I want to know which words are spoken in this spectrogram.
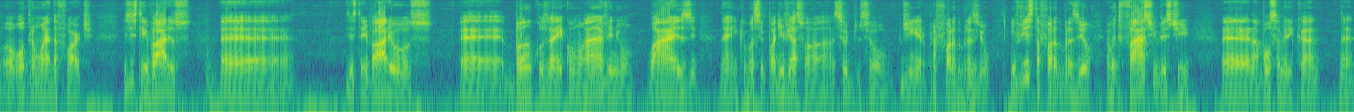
outra moeda forte. Existem vários, é, existem vários é, bancos aí como Avenue, Wise, né, em que você pode enviar sua, seu, seu dinheiro para fora do Brasil. Invista fora do Brasil. É muito fácil investir é, na bolsa americana, né?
